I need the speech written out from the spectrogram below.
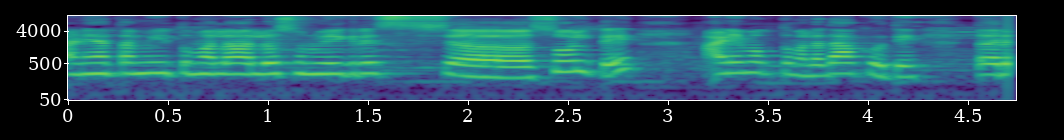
आणि आता मी तुम्हाला लसूण वगैरे स- सोलते आणि मग तुम्हाला दाखवते. तर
